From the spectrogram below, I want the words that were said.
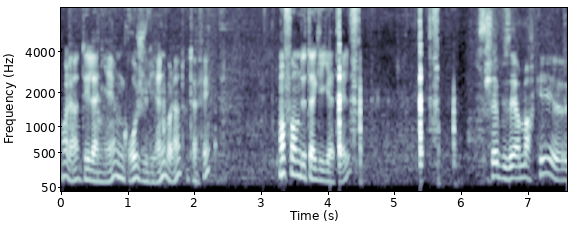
Voilà, des lanières, une grosse julienne, voilà, tout à fait. En forme de tagliatelle. Chef, vous avez remarqué euh,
